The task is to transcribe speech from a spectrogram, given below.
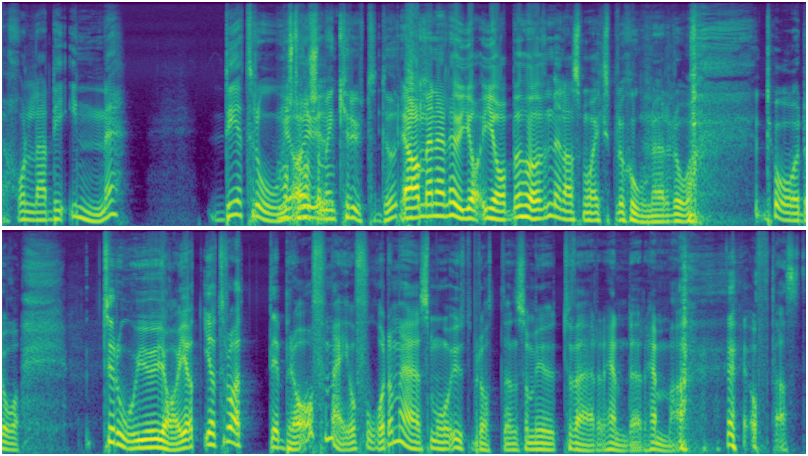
hålla det inne, det tror Måste jag... vara ju- som en krutdurk. Ja men eller hur, jag, jag behöver mina små explosioner då, då och då. Tror ju jag. jag. Jag tror att det är bra för mig att få de här små utbrotten som ju tyvärr händer hemma oftast.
